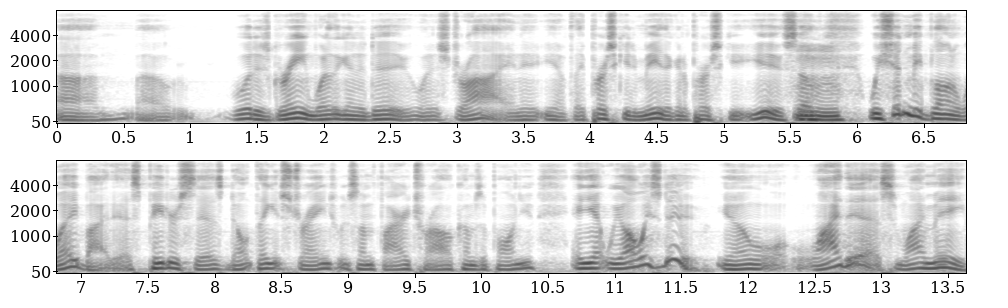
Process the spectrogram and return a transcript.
uh, uh, wood is green, what are they going to do when it's dry? And it, you know, if they persecuted me, they're going to persecute you. So mm-hmm. we shouldn't be blown away by this. Peter says, "Don't think it's strange when some fiery trial comes upon you," and yet we always do. You know, why this? Why me?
